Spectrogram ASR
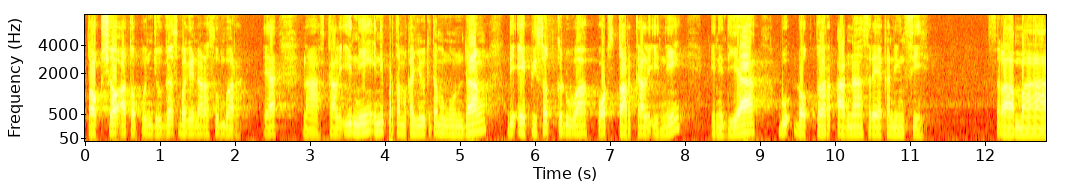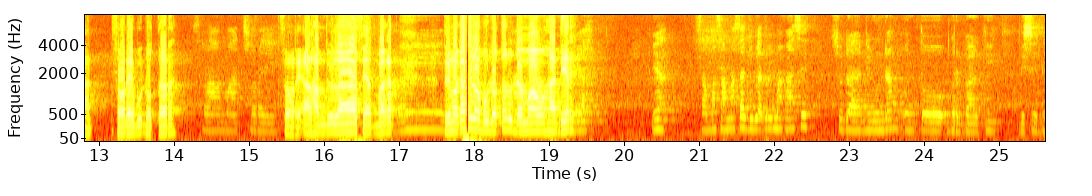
talk show ataupun juga sebagai narasumber ya. Nah, kali ini ini pertama kali juga kita mengundang di episode kedua Portstar kali ini. Ini dia Bu Dr. Ana Sria Kaningsih. Selamat sore Bu Dokter. Selamat sore. Sore, alhamdulillah sehat banget. Amin. Terima kasih loh Bu Dokter udah mau hadir. Ya, sama-sama saya juga terima kasih sudah diundang untuk berbagi di sini.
